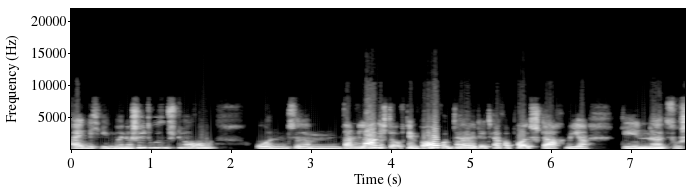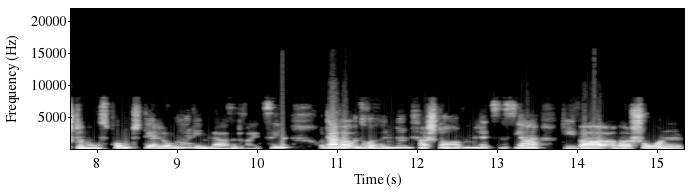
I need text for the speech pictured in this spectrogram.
eigentlich wegen meiner Schilddrüsenstörung. Und ähm, dann lag ich da auf dem Bauch und der, der Therapeut stach mir den äh, Zustimmungspunkt der Lunge, den Blase 13. Und da war unsere Hündin verstorben letztes Jahr. Die war aber schon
